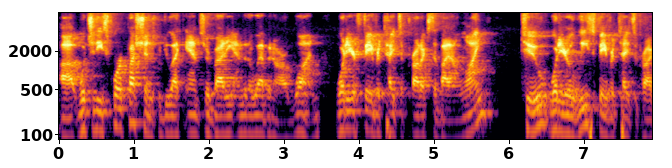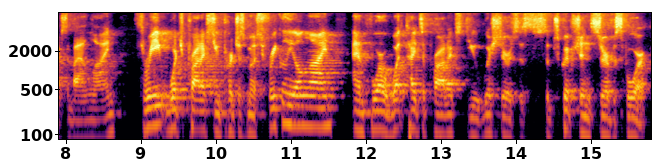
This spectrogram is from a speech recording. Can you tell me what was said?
Uh, which of these four questions would you like answered by the end of the webinar? One, what are your favorite types of products to buy online? Two, what are your least favorite types of products to buy online? Three, which products do you purchase most frequently online? And four, what types of products do you wish there was a subscription service for?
